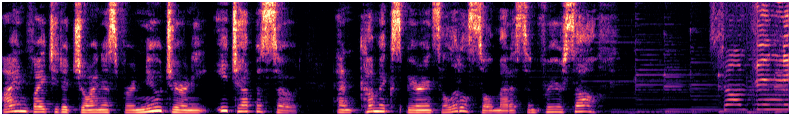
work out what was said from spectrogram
I invite you to join us for a new journey each episode and come experience a little soul medicine for yourself. Something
